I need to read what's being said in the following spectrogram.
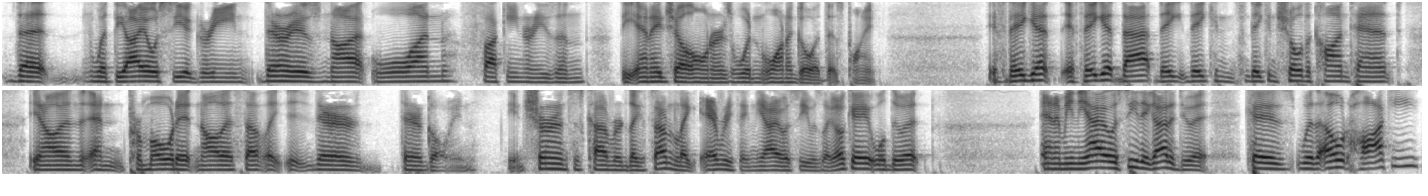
that with the IOC agreeing, there is not one fucking reason the NHL owners wouldn't want to go at this point. If they get if they get that, they they can they can show the content, you know, and and promote it and all that stuff. Like they're they're going. The insurance is covered. Like it sounded like everything. The IOC was like, okay, we'll do it. And I mean, the IOC they got to do it because without hockey,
